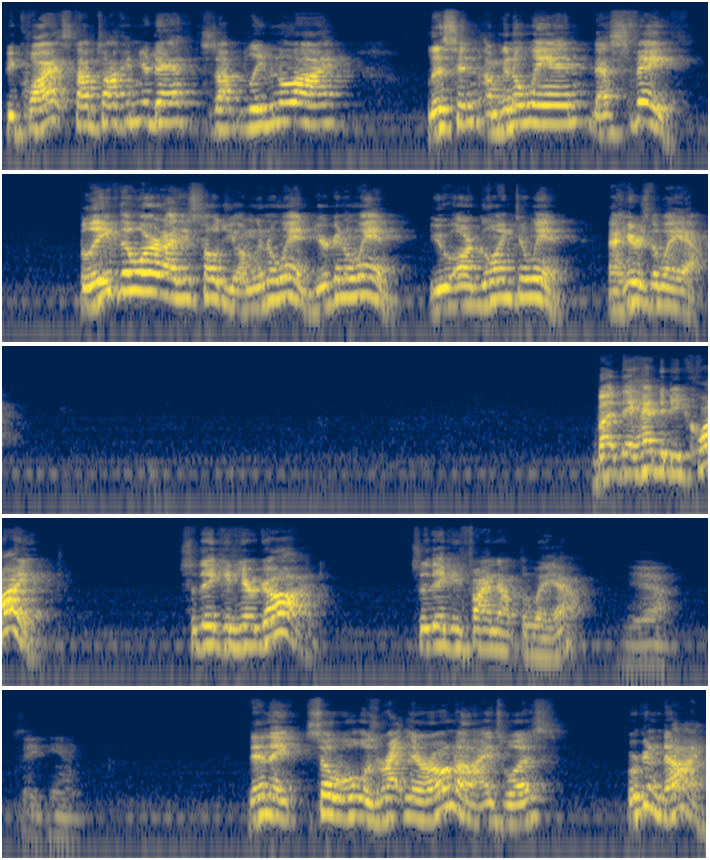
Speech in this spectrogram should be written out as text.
Be quiet, stop talking your death, stop believing a lie. Listen, I'm going to win. That's faith. Believe the word I just told you. I'm going to win. You're going to win. You are going to win. Now, here's the way out. But they had to be quiet so they could hear God, so they could find out the way out. Yeah. Seek him. Then they, so what was right in their own eyes was, we're going to die.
